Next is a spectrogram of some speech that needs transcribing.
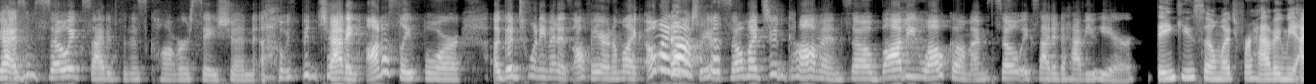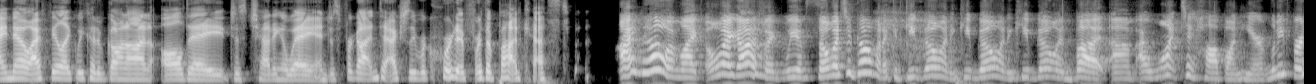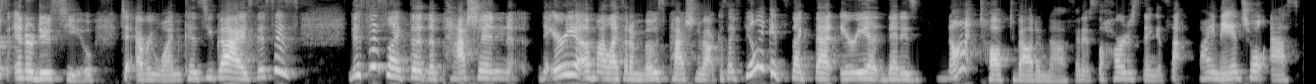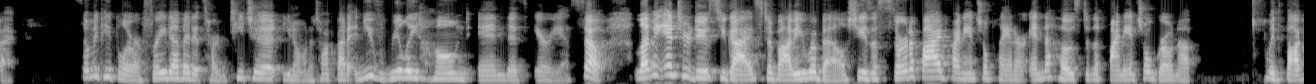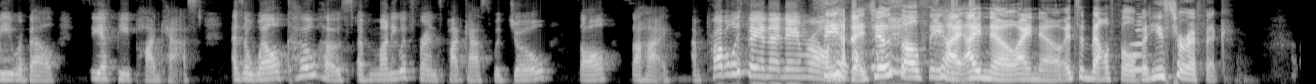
Guys, I'm so excited for this conversation. Uh, we've been chatting honestly for a good 20 minutes off air, and I'm like, oh my gosh, we have so much in common. So, Bobbi, welcome. I'm so excited to have you here. Thank you so much for having me. I know I feel like we could have gone on all day just chatting away and just forgotten to actually record it for the podcast. I know. I'm like, oh my gosh, like we have so much in common. I could keep going and keep going and keep going. But um, I want to hop on here. Let me first introduce you to everyone because you guys, this is this is like the the passion the area of my life that i'm most passionate about because i feel like it's like that area that is not talked about enough and it's the hardest thing it's that financial aspect. So many people are afraid of it it's hard to teach it you don't want to talk about it and you've really honed in this area. So let me introduce you guys to bobbi rebell she is a certified financial planner and the host of the financial grown up with bobbi rebell cfp podcast. As a well co-host of money with friends podcast with joe Saul Sahai. I'm probably saying that name wrong. Sihai, Joe Saul Sihai. I know, I know. It's a mouthful, but he's terrific.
